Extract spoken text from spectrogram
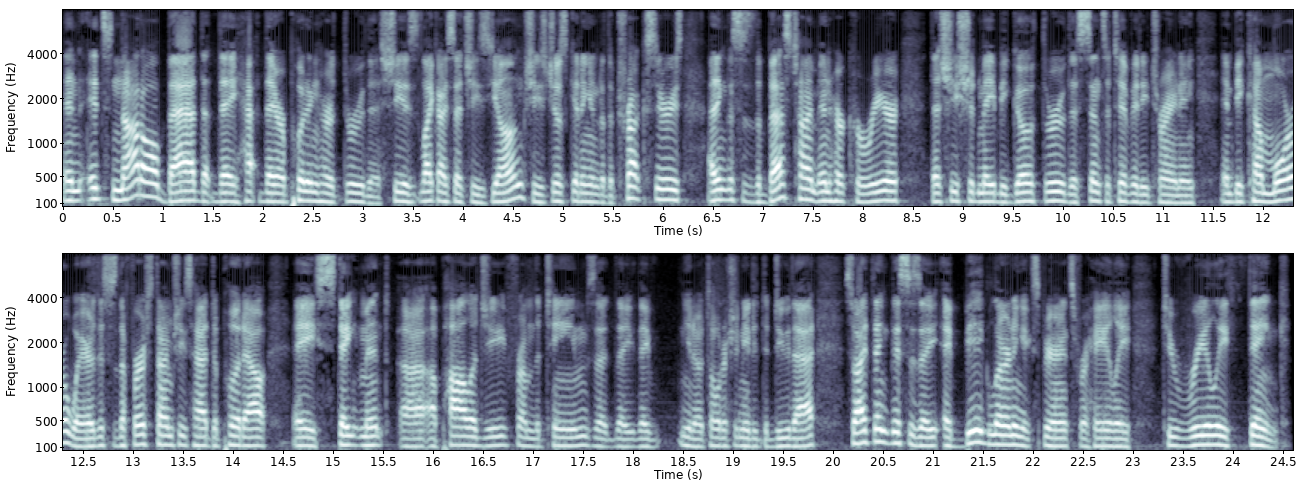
And it's not all bad that they ha- they are putting her through this. She is, like I said, she's young. She's just getting into the truck series. I think this is the best time in her career that she should maybe go through this sensitivity training and become more aware. This is the first time she's had to put out a statement uh, apology from the teams that they they you know told her she needed to do that. So I think this is a, a big learning experience for Hailie to really think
